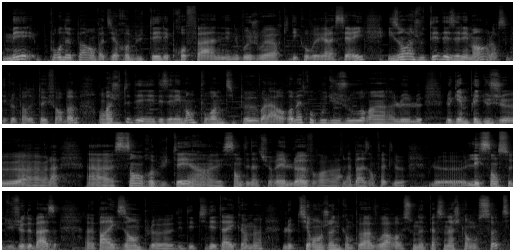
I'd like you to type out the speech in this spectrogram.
Mais pour ne pas, on va dire, rebuter les profanes, les nouveaux joueurs qui découvriraient la série, ils ont rajouté des éléments. Alors, les développeurs de Toy for Bob ont rajouté des, des, éléments pour un petit peu voilà, remettre au goût du jour le, le, le, gameplay du jeu, voilà, sans rebuter et sans dénaturer l'œuvre à la base, en fait, l'essence le, du jeu de base. par exemple, euh, des, petits détails comme euh, le petit rang jaune qu'on peut avoir euh, sous notre personnage quand on saute,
